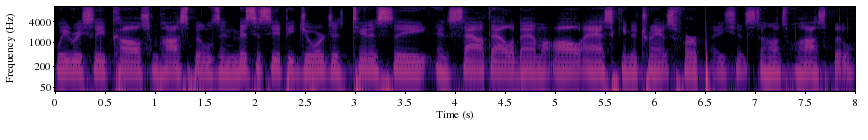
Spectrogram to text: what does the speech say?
we received calls from hospitals in Mississippi, Georgia, Tennessee, and South Alabama, all asking to transfer patients to Huntsville Hospital.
